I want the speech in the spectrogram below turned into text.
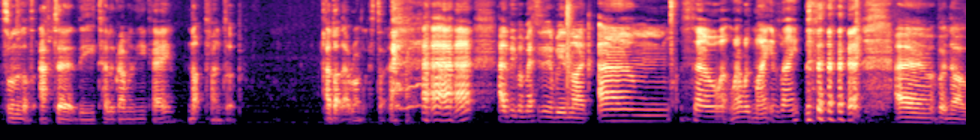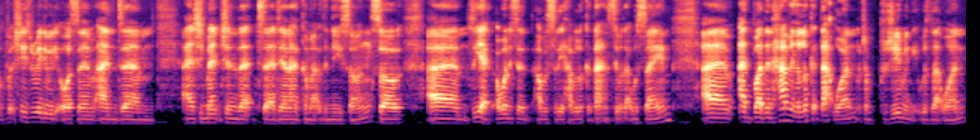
someone that looked after the Telegram in the UK, not the fan club. I got that wrong last time. Had people messaging and being like, um, so where was my invite? um, but no, but she's really, really awesome. And um, and she mentioned that uh, Diana had come out with a new song. So um, so yeah, I wanted to obviously have a look at that and see what that was saying. Um, and by then having a look at that one, which I'm presuming it was that one,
